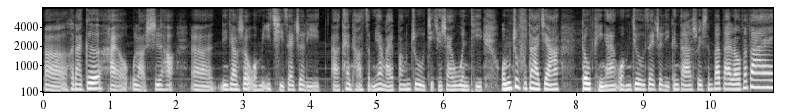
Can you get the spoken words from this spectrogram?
呃何大哥还有吴老师哈，呃林教授，我们一起在这里啊、呃探讨怎么样来帮助解决债务问题。我们祝福大家都平安，我们就在这里跟大家说一声拜拜喽，拜拜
